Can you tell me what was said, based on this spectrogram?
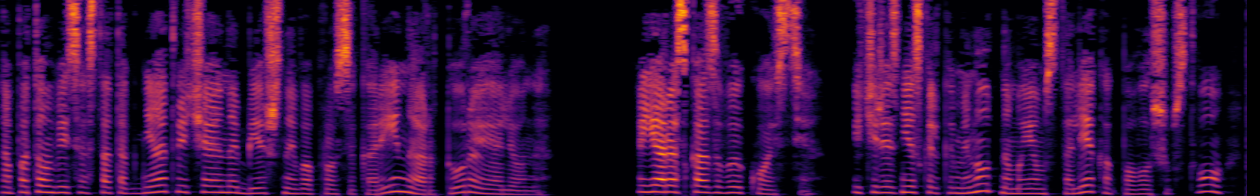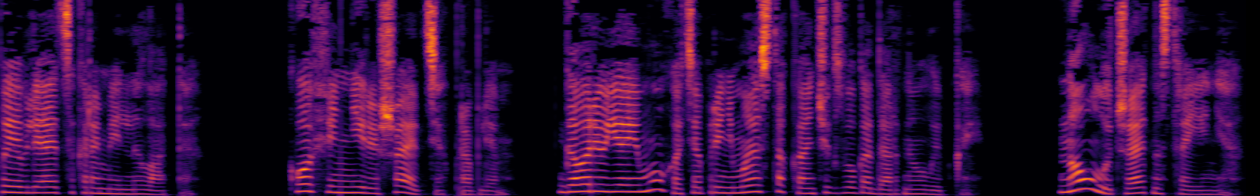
а потом весь остаток дня отвечаю на бешеные вопросы Карины, Артура и Алены. Я рассказываю Косте, и через несколько минут на моем столе, как по волшебству, появляется карамельный латте. Кофе не решает всех проблем. Говорю я ему, хотя принимаю стаканчик с благодарной улыбкой. Но улучшает настроение,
